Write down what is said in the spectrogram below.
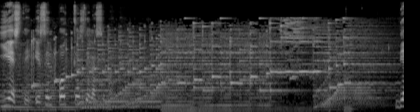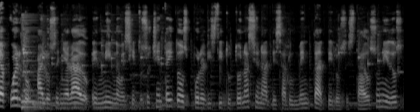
Y este es el podcast de la semana. De acuerdo a lo señalado en 1982 por el Instituto Nacional de Salud Mental de los Estados Unidos,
